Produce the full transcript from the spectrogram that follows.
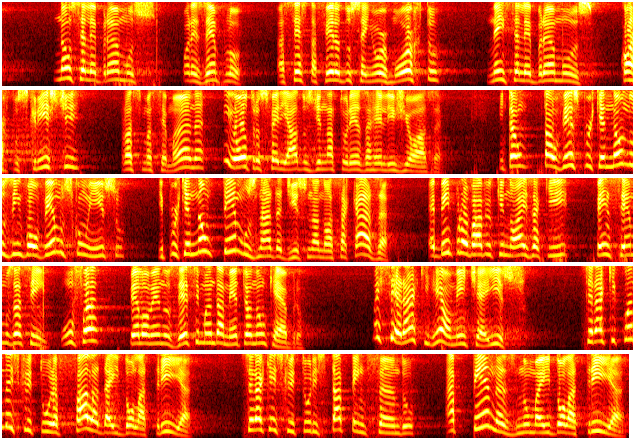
não celebramos, por exemplo, a Sexta-feira do Senhor morto, nem celebramos Corpus Christi, próxima semana, e outros feriados de natureza religiosa. Então, talvez porque não nos envolvemos com isso e porque não temos nada disso na nossa casa, é bem provável que nós aqui pensemos assim: ufa, pelo menos esse mandamento eu não quebro. Mas será que realmente é isso? Será que quando a Escritura fala da idolatria, será que a Escritura está pensando apenas numa idolatria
